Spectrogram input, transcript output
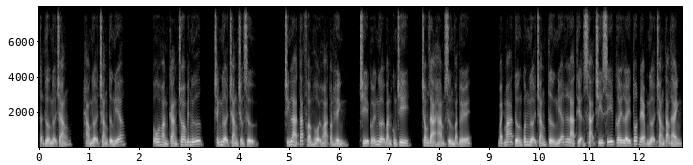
tận thường ngựa trắng, hào ngựa trắng từ nghĩa. Ô hoàn càng cho biết ngữ, tránh ngựa trắng trưởng sử. Chính là tác phẩm hội họa toàn hình, chỉ cưới ngựa bắn cung chi, trong giả hàm xương và tuế. Bạch mã tướng quân ngựa trắng từ nghĩa là thiện xạ chi sĩ cưới lấy tốt đẹp ngựa trắng tạo thành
